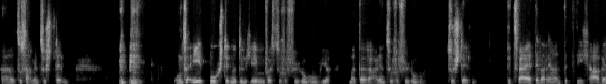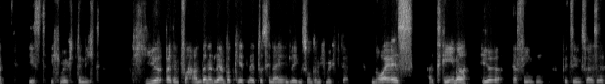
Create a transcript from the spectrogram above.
äh, zusammenzustellen. Unser E-Buch steht natürlich ebenfalls zur Verfügung, um hier Materialien zur Verfügung zu stellen. Die zweite Variante, die ich habe, ist, ich möchte nicht hier bei den vorhandenen Lernpaketen etwas hineinlegen, sondern ich möchte ein neues äh, Thema hier erfinden, beziehungsweise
